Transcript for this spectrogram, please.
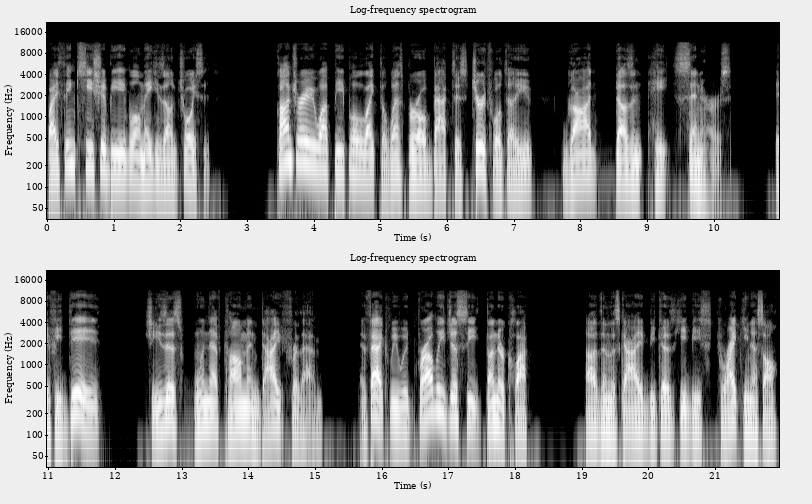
but I think he should be able to make his own choices. Contrary to what people like the Westboro Baptist Church will tell you, God doesn't hate sinners. If he did, Jesus wouldn't have come and died for them. In fact, we would probably just see thunderclap uh, in the sky because he'd be striking us all,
